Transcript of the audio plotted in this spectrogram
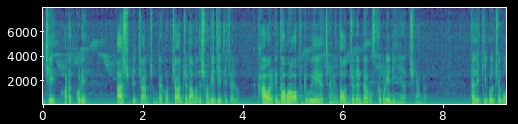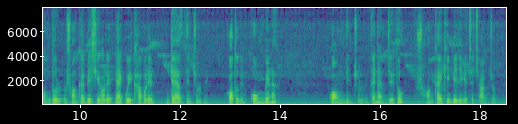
যে হঠাৎ করে আসবে চারজন। দেখো, চারজন আমাদের সঙ্গে যেতে চাইলো। খাবার কিন্তু আমার অতটুকুই আছে। আমি দশজনের ব্যবস্থা করেই নিয়ে যাচ্ছি আমরা। তাহলে কি বলছো, বন্ধুর সংখ্যা বেশি হলে একই খাবারের ড্যাশ দিন চলবে? কতদিন? কমবে না? কম দিন চলবে, তাই না? যেহেতু সংখ্যায় কি বেড়ে গেছে চারজন।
